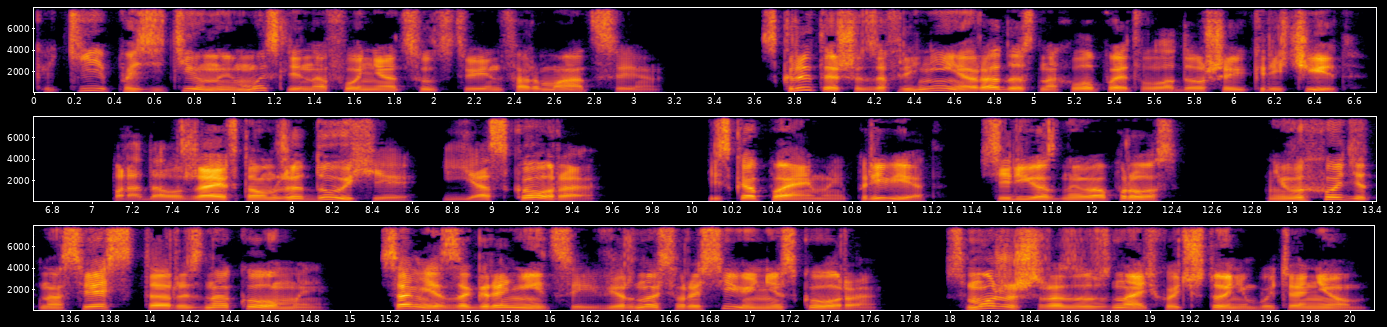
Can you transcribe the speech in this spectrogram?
Какие позитивные мысли на фоне отсутствия информации. Скрытая шизофрения радостно хлопает в ладоши и кричит. «Продолжай в том же духе! Я скоро!» Ископаемый, привет. Серьезный вопрос. Не выходит на связь старый знакомый. Сам я за границей, вернусь в Россию не скоро. Сможешь разузнать хоть что-нибудь о нем?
